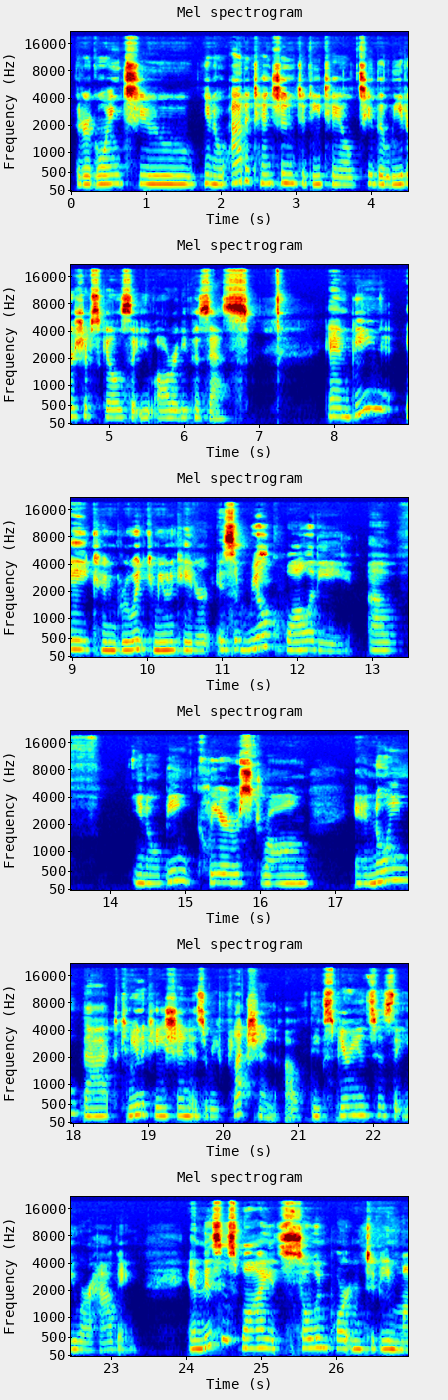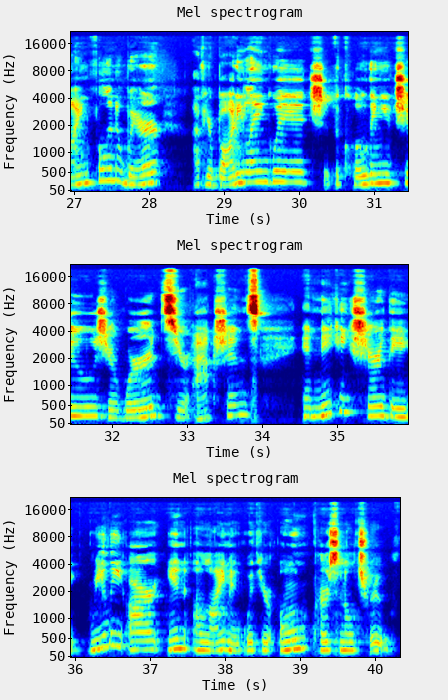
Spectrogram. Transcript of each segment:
that are going to, you know, add attention to detail to the leadership skills that you already possess. And being a congruent communicator is a real quality of you know, being clear, strong, and knowing that communication is a reflection of the experiences that you are having. And this is why it's so important to be mindful and aware of your body language, the clothing you choose, your words, your actions, and making sure they really are in alignment with your own personal truth.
